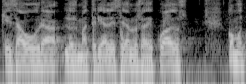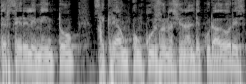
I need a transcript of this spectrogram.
que esa obra, los materiales sean los adecuados. Como tercer elemento, se crea un concurso nacional de curadores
